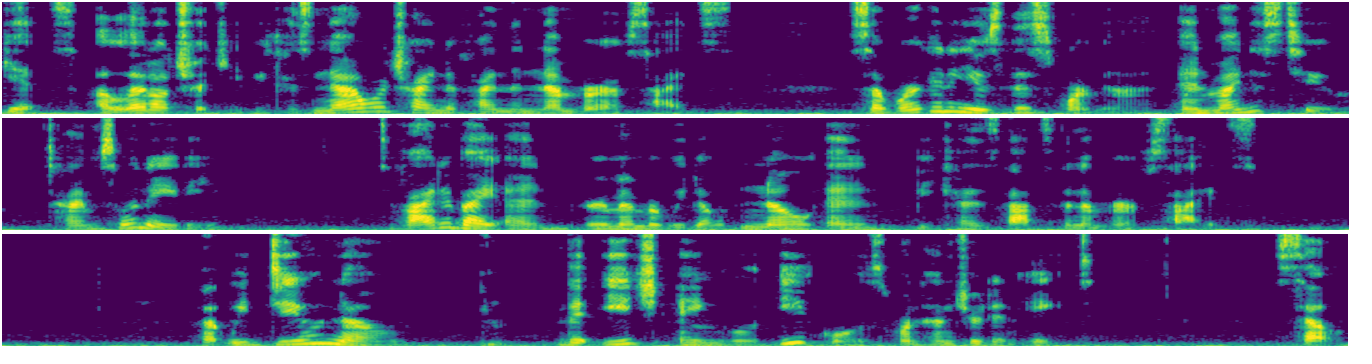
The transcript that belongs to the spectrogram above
gets a little tricky because now we're trying to find the number of sides. So we're going to use this formula, n minus 2 times 180 divided by n. Remember, we don't know n because that's the number of sides. But we do know that each angle equals 108. So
